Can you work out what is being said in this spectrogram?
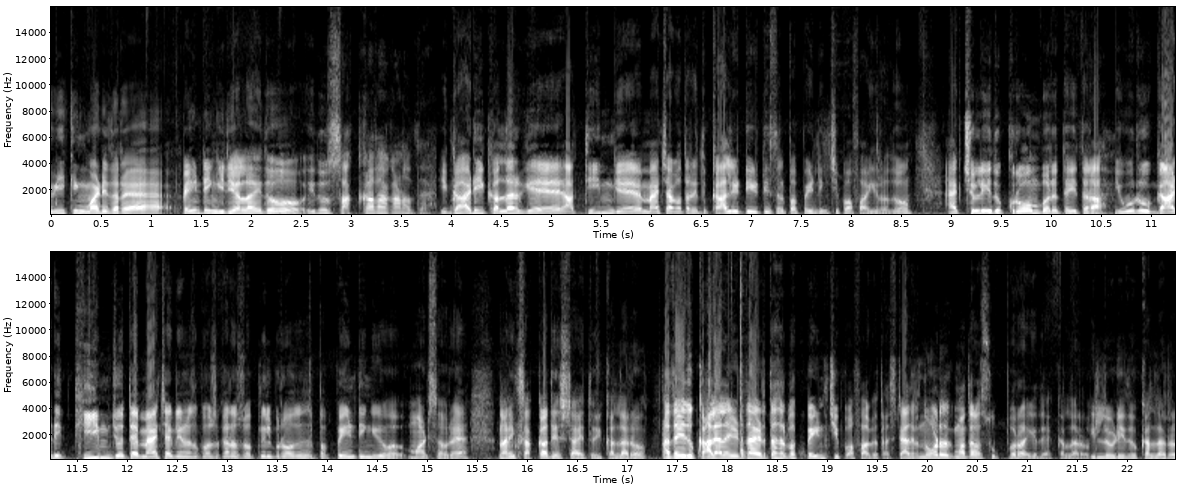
ಟ್ವೀಕಿಂಗ್ ಮಾಡಿದರೆ. ಪೇಂಟಿಂಗ್ ಇದೆಯಲ್ಲ ಇದು? ಇದು ಸಕ್ಕದಾಗ ಕಾಣುತ್ತೆ. ಈ ಗಾಡಿ ಕಲರ್ಗೆ ಆ ಥೀಮ್ಗೆ ಮ್ಯಾಚ್ ಆಗೋ ಥರ ಇದು ಕ್ವಾಲಿಟಿ ಇಟಿ ಸ್ವಲ್ಪ ಪೇಂಟಿಂಗ್ ಚಿಪ್ ಆಫ್ ಆಗಿರೋದು. ಆಕ್ಚುಲಿ ಇದು ಕ್ರೋಮ್ ಬರುತ್ತೆ ಈ ತರ. ಇವರು ಗಾಡಿ ಥೀಮ್ ಜೊತೆ ಮ್ಯಾಚ್ ಆಗಲಿ ಅನ್ನೋದಕ್ಕೋಸ್ಕರ ಸ್ವಪ್ನಿಲ್ ಬ್ರೋ ಅದೊಂದು ಸ್ವಲ್ಪ ಪೇಂಟಿಂಗ್ ಮಾಡಿಸವ್ರೆ. ನನಗೆ ಸಕ್ಕತ್ ಇಷ್ಟ ಆಯ್ತು ಈ ಕಲರು ಅದೇ ಇದು ಕಾಲೆಲ್ಲ ಇಡ್ತಾ ಇಡ್ತಾ ಸ್ವಲ್ಪ ಪೇಂಟ್ ಚಿಪ್ ಆಫ್ ಆಗುತ್ತೆ ಅಷ್ಟೇ. ಆದ್ರೆ ನೋಡೋದಕ್ಕೆ ಮಾತ್ರ ಸೂಪರ್ ಆಗಿದೆ ಕಲರ್ ಇಲ್ಲಿ ನೋಡಿ ಇದು ಕಲರ್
